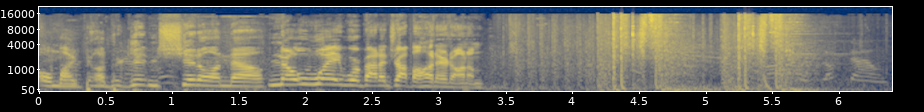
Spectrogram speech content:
Oh my god, they're getting shit on now. No way we're about to drop a 100 on them. Hardpoint locked down.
